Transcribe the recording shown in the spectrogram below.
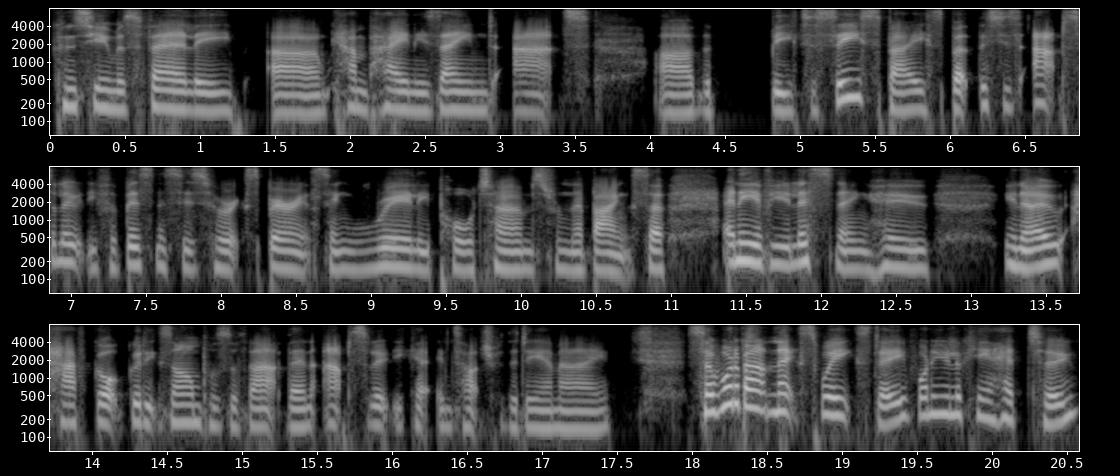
consumers fairly. Um, campaign is aimed at uh, the B2C space, but this is absolutely for businesses who are experiencing really poor terms from their banks. So, any of you listening who, you know, have got good examples of that, then absolutely get in touch with the DMA. So, what about next week, Steve? What are you looking ahead to?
